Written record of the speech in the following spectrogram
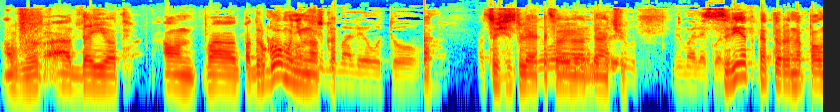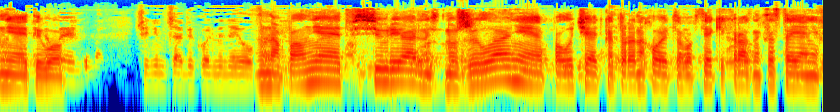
отдает, а он по-другому по немножко осуществляет свою отдачу. Свет, который наполняет его, наполняет всю реальность, но желание получать, которое находится во всяких разных состояниях,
